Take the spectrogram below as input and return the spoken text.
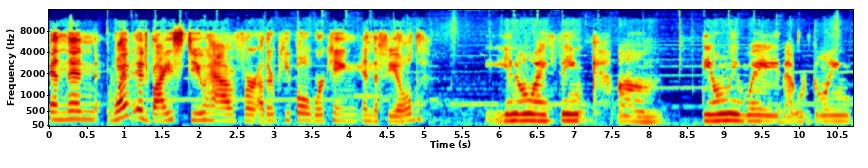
And then, what advice do you have for other people working in the field? You know, I think um, the only way that we're going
